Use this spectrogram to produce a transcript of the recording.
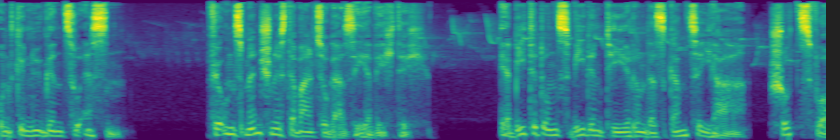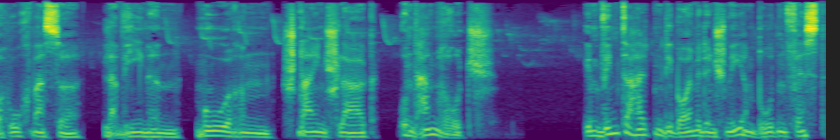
und genügend zu essen. Für uns Menschen ist der Wald sogar sehr wichtig. Er bietet uns wie den Tieren das ganze Jahr Schutz vor Hochwasser, Lawinen, Mooren, Steinschlag und Hangrutsch. Im Winter halten die Bäume den Schnee am Boden fest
